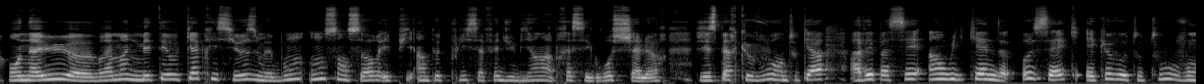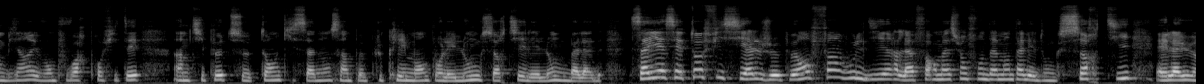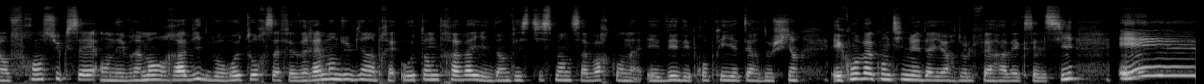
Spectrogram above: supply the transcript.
On a eu euh, vraiment une météo capricieuse mais bon, on s'en sort. Et puis un peu de pluie, ça fait du bien après ces grosses chaleurs. J'espère que vous, en tout cas, avez passé un week-end au sec et que vos toutous vont bien et vont pouvoir profiter un petit peu de ce temps qui s'annonce un peu plus clément pour les longues sorties et les longues balades. Ça y est, c'est officiel, je peux enfin vous le dire. La formation fondamentale est donc sortie. Elle a eu un franc succès. On est vraiment ravis de vos retours. Ça fait vraiment du bien après autant de travail et d'investissement de savoir qu'on a aidé des propriétaires de chiens et qu'on va continuer d'ailleurs de le faire avec celle-ci. Et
